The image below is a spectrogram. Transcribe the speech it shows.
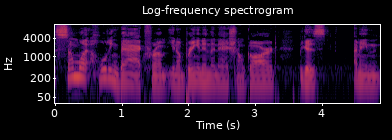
somewhat holding back from, you know, bringing in the National Guard because, I mean,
